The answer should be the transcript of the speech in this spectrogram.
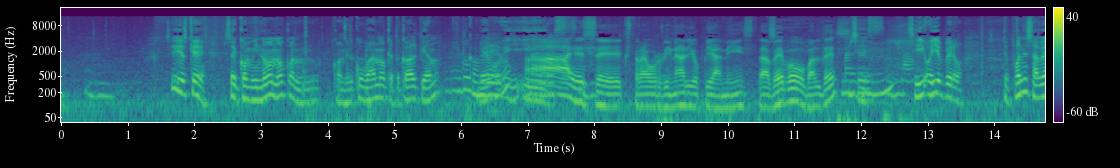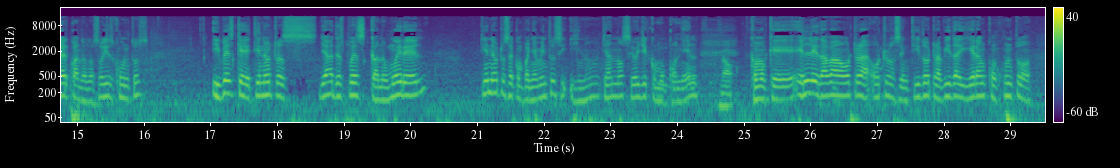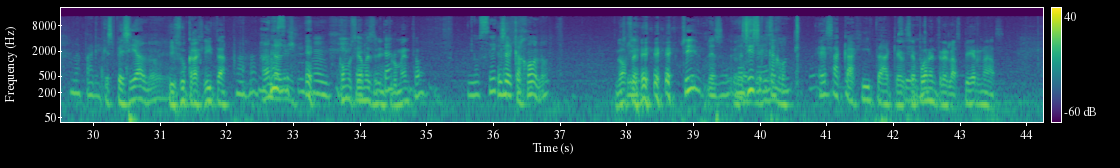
Sí, es que se combinó, ¿no? Con, con el cubano que tocaba el piano. Con Bebo, Bebo. y- y- Ah, ese extraordinario pianista, Bebo Valdés. Sí. Sí, oye, pero te pones a ver cuando los oyes juntos y ves que tiene otros, ya después cuando muere él, tiene otros acompañamientos y, y no, ya no se oye como con él. No. Como que él le daba otra, otro sentido, otra vida y era un conjunto especial, ¿no? Y su cajita. Ajá. Ándale. Sí. ¿Cómo se llama ese instrumento? No sé. Es el cajón, ¿no? No Sí. sé. Sí, es- así es el cajón. Esa cajita que Sí. se pone entre las piernas.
